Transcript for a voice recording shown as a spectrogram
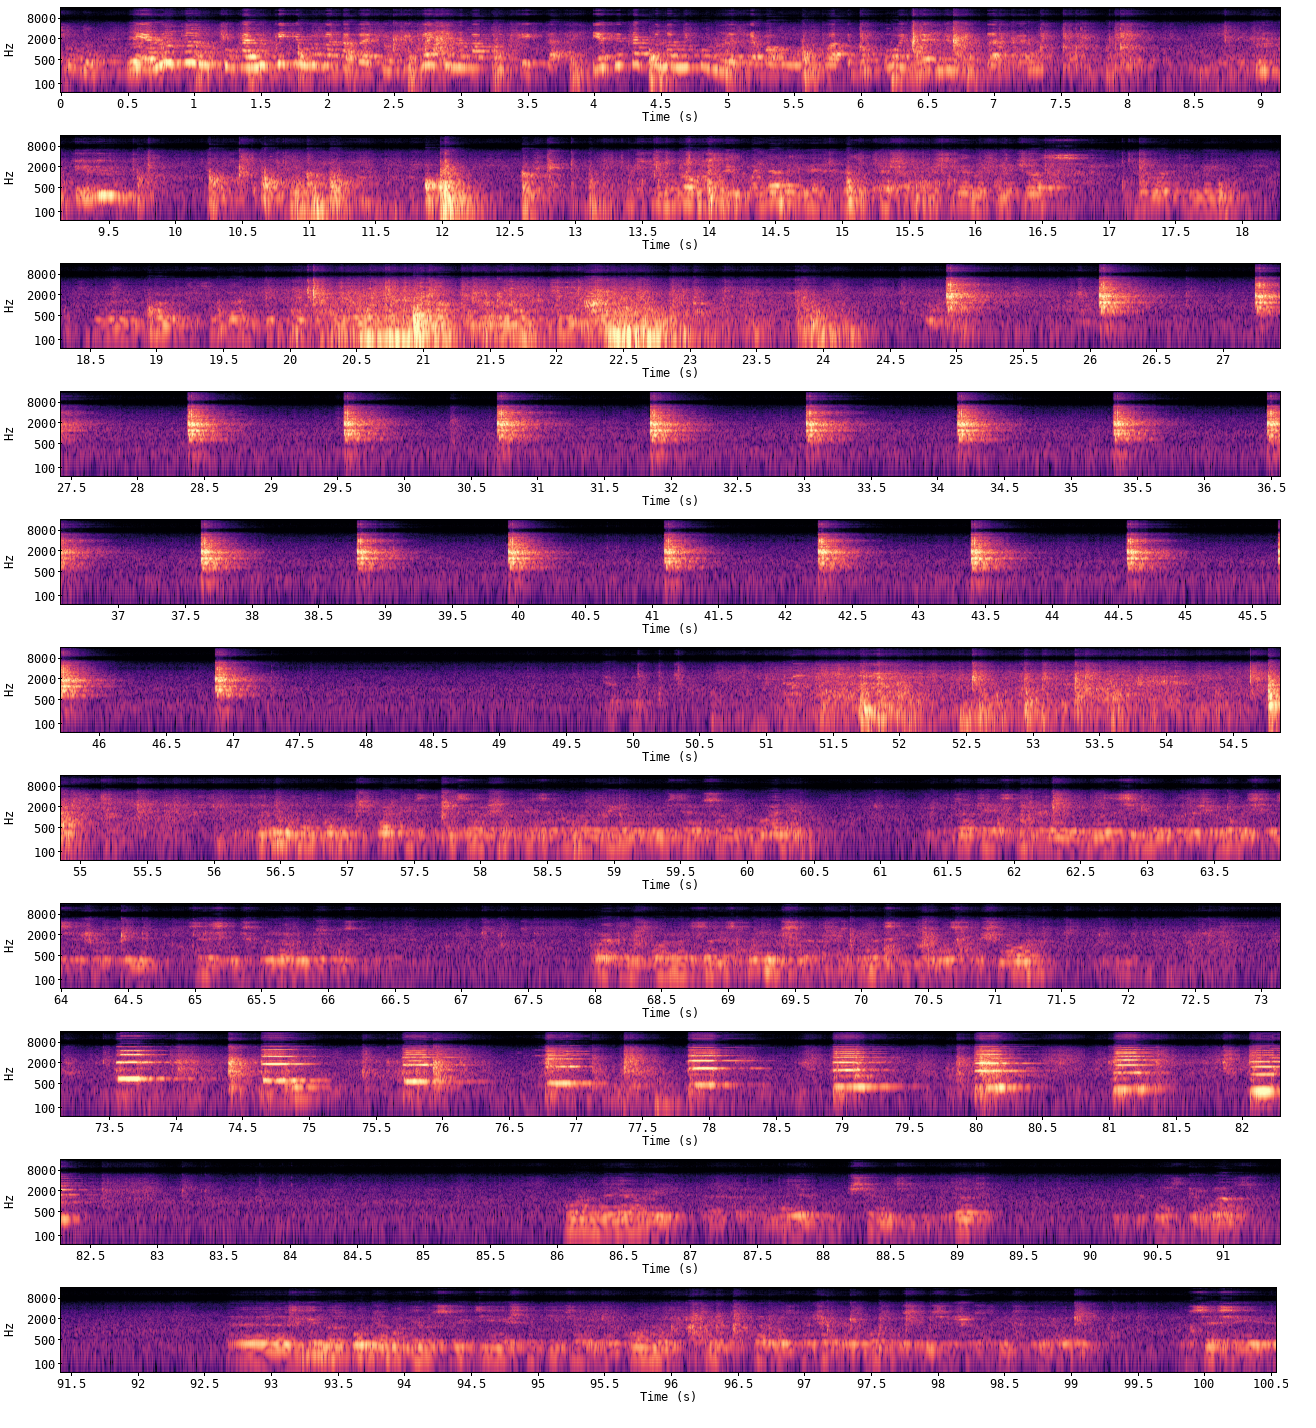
чуду. Ні, ну то слухай, ну скільки можна казати, ну в бюджеті нема конфлікту. Якщо так, то нам нікому не треба голосувати. future. Sissy's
